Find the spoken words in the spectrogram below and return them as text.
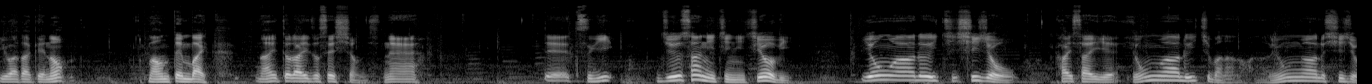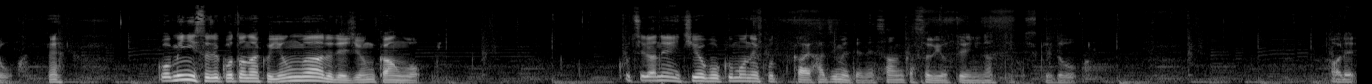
岩岳のマウンテンバイク。ナイトライドセッションですね。で次。13日日曜日。4R1 市場。開催へ。4R 市場なのかな。4R 市場。ゴミにすることなく 4R で循環を。こちらね一応僕もね今回初めてね参加する予定になってるんですけど。あれ。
